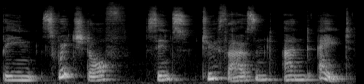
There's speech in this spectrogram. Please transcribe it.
been switched off since 2008.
